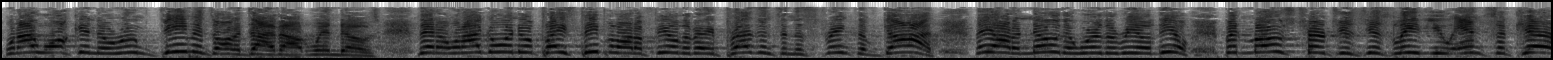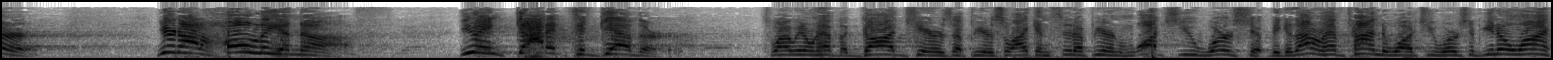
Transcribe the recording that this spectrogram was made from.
When I walk into a room, demons ought to dive out windows. That when I go into a place, people ought to feel the very presence and the strength of God. They ought to know that we're the real deal. But most churches just leave you insecure. You're not holy enough. You ain't got it together. That's why we don't have the God chairs up here so I can sit up here and watch you worship because I don't have time to watch you worship. You know why?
